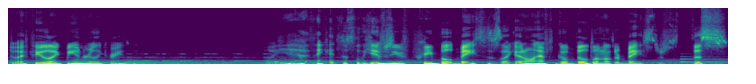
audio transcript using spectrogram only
do I feel like being really crazy? Oh yeah, I think it just gives you pre-built bases. Like I don't have to go build another base. There's this,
